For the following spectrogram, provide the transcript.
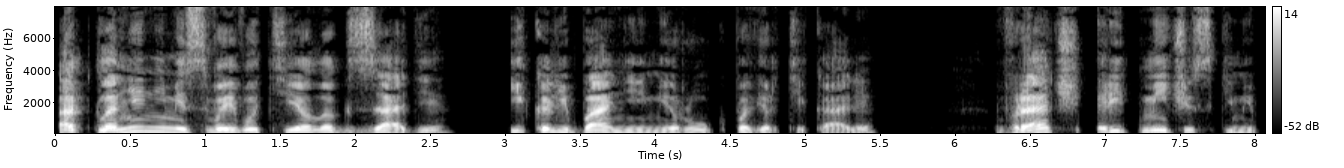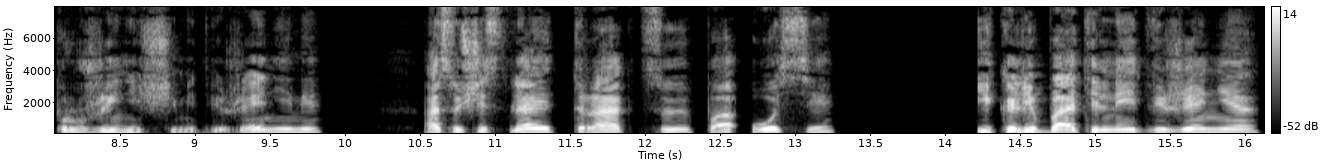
Отклонениями своего тела к сзади и колебаниями рук по вертикали врач ритмическими пружинящими движениями осуществляет тракцию по оси и колебательные движения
